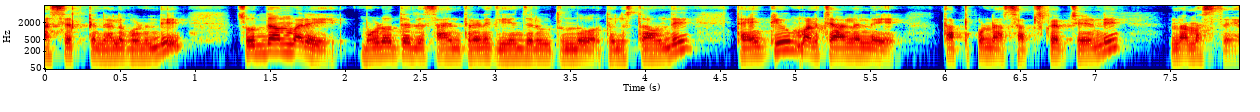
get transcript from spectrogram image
ఆసక్తి నెలకొనింది. చూద్దాం మరి మూడో తేదీ సాయంత్రానికి ఏం జరుగుతుందో తెలుస్తూ ఉంది. థ్యాంక్ యూ మన ఛానల్ని తప్పకుండా సబ్స్క్రైబ్ చేయండి. నమస్తే.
